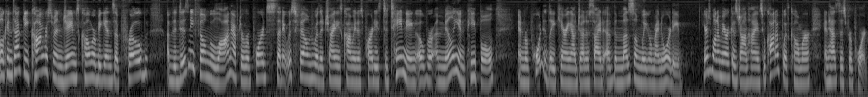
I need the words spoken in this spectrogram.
Well, Kentucky Congressman James Comer begins a probe of the Disney film Mulan after reports that it was filmed where the Chinese Communist Party is detaining over a million people and reportedly carrying out genocide of the Muslim Uyghur minority. Here's One America's John Hines, who caught up with Comer and has this report.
